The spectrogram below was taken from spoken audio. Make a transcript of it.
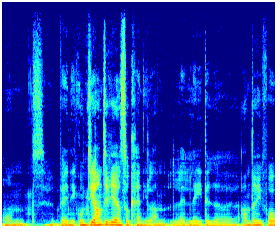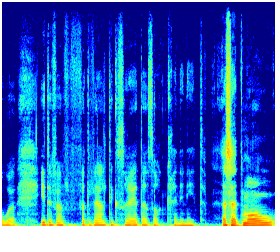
und wenig. Und die andere, also kenne ich leider äh, andere Frauen in der Ver Verwaltungsräten, also kenne ich nicht. Es hat mal,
